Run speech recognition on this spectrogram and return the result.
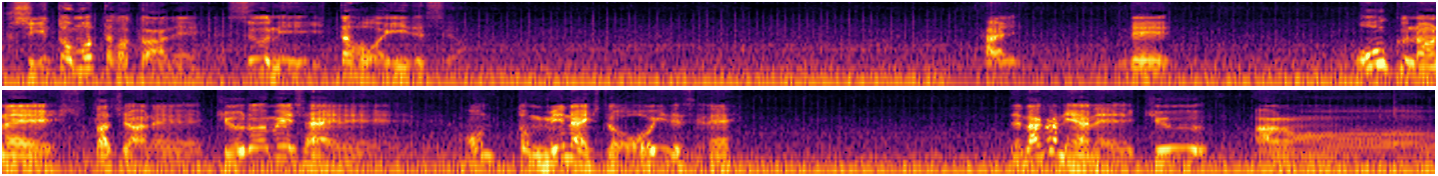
不思議と思ったことはね、すぐに言った方がいいですよ。はい。で、多くのね、人たちはね、給料明細ね、ほんと見ない人が多いですね。で、中にはね、給、あの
